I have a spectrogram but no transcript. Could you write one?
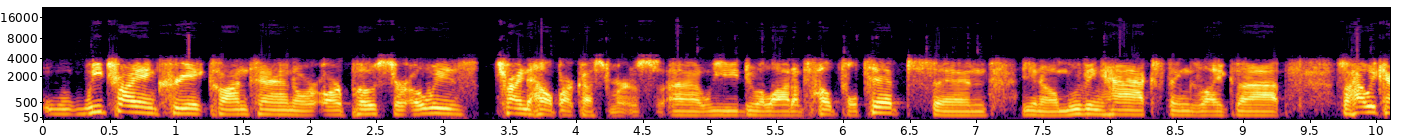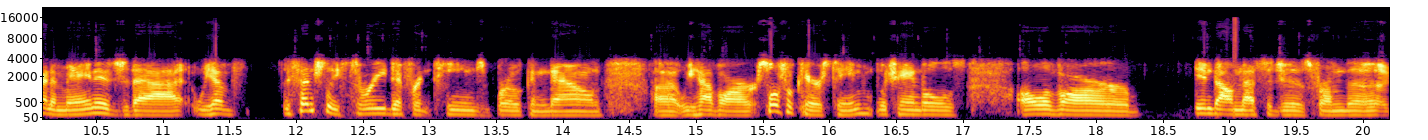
we try and create content or our posts are always trying to help our customers. Uh, we do a lot of helpful tips and you know moving hacks, things like that. So how we kind of manage that, we have essentially three different teams broken down. Uh, we have our social cares team, which handles all of our inbound messages from the,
